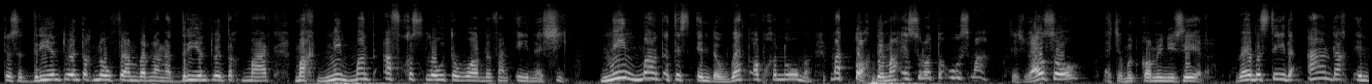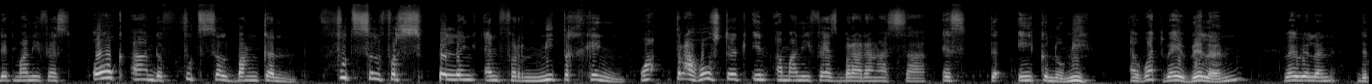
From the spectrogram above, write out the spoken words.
Tussen 23 november en 23 maart mag niemand afgesloten worden van energie. Niemand, het is in de wet opgenomen. Maar toch, de man is rotte oesma. Het is wel zo dat je moet communiceren. Wij besteden aandacht in dit manifest ook aan de voedselbanken. Voedselverspilling en vernietiging. Het hoofdstuk in een manifest Bradangasa is de economie. En wat wij willen, wij willen de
